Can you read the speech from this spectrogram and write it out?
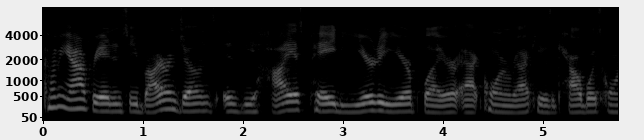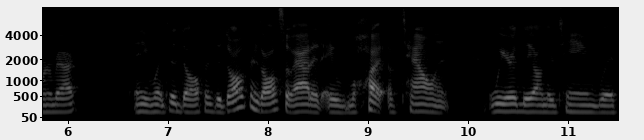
Coming out of free agency, Byron Jones is the highest paid year to year player at cornerback. He was a Cowboys cornerback, and he went to the Dolphins. The Dolphins also added a lot of talent, weirdly, on their team with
